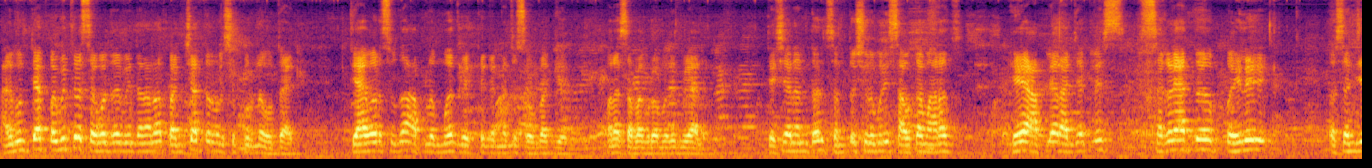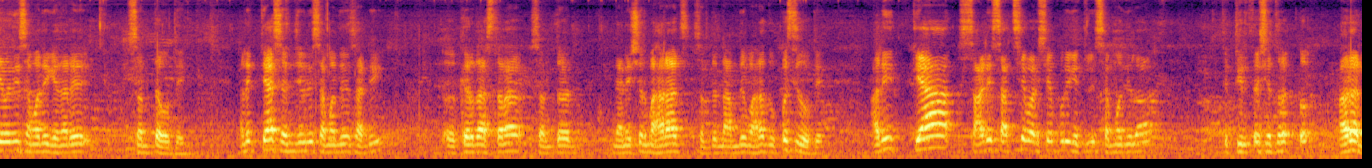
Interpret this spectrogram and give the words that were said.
आणि म्हणून त्या पवित्र संविधानाला पंच्याहत्तर वर्ष पूर्ण होत आहेत. त्यावर सुद्धा आपलं मत व्यक्त करण्याचं सौभाग्य मला सभागृहामध्ये मिळालं. त्याच्यानंतर संत शिरोमणी सावता महाराज हे आपल्या राज्यातले सगळ्यात पहिले संजीवनी समाधी घेणारे संत होते. आणि त्या संजीवनी समाधीसाठी करत असताना संत ज्ञानेश्वर महाराज संत नामदेव महाराज उपस्थित होते. आणि त्या साडेसातशे वर्षापूर्वी घेतलेली समाधीला ते तीर्थक्षेत्र अ- अरण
